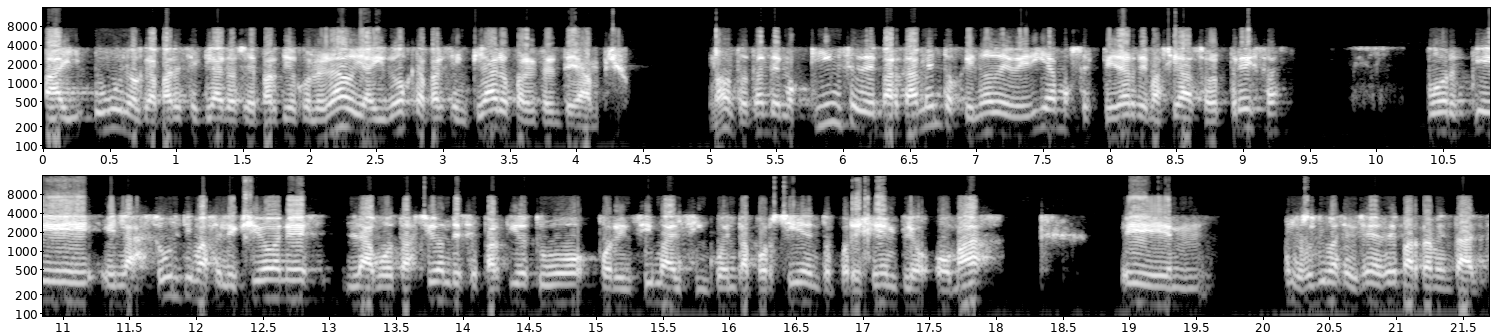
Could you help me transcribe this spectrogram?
Hay uno que aparece claro hacia el Partido Colorado y hay dos que aparecen claros para el Frente Amplio. ¿no? En total tenemos 15 departamentos que no deberíamos esperar demasiadas sorpresas porque en las últimas elecciones la votación de ese partido estuvo por encima del 50%, por ejemplo, o más, eh, en las últimas elecciones departamentales,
